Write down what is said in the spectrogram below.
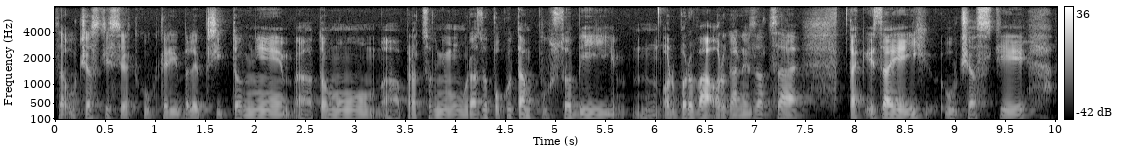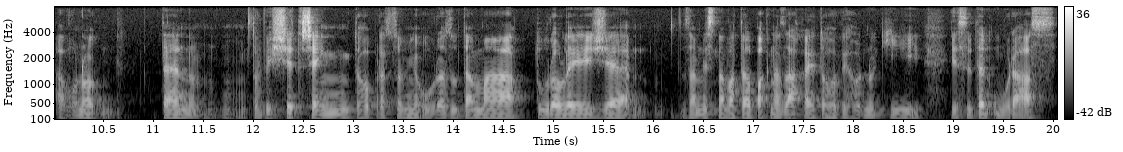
za účasti svědků, kteří byli přítomni tomu pracovnímu úrazu, pokud tam působí hm, odborová organizace, tak i za jejich účasti. A ono ten, to vyšetření toho pracovního úrazu tam má tu roli, že zaměstnavatel pak na základě toho vyhodnotí, jestli ten úraz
